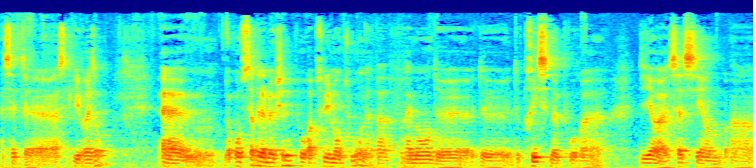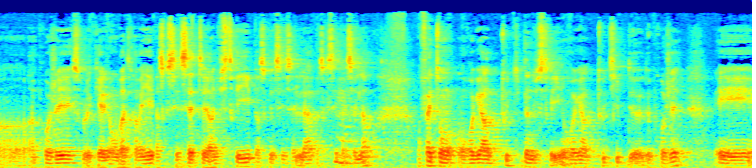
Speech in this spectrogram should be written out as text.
à cette, à cette livraison. Euh, donc on se sert de la blockchain pour absolument tout. On n'a pas vraiment de, prisme pour euh, dire euh, ça c'est un, projet sur lequel on va travailler parce que c'est cette industrie, parce que c'est celle-là, parce que c'est pas celle-là. En fait, on, regarde tout type d'industrie, on regarde tout type de, projet et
